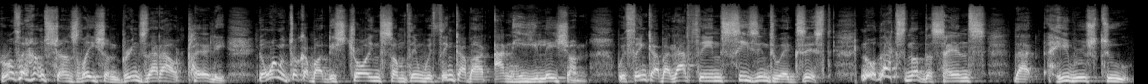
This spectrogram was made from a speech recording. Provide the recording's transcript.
Rotherham's translation brings that out clearly. Now, when we talk about destroying something, we think about annihilation. We think about that thing ceasing to exist. No, that's not the sense that Hebrews 2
